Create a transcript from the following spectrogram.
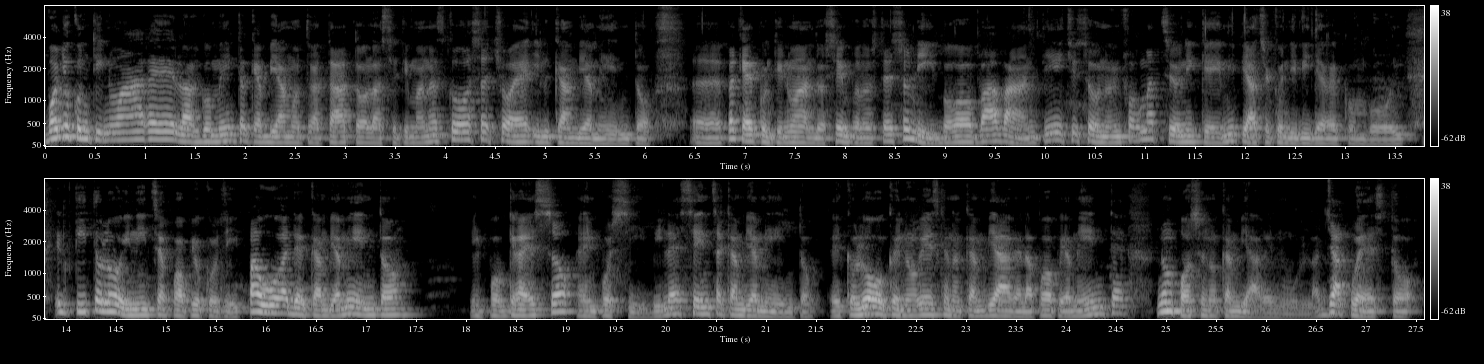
Voglio continuare l'argomento che abbiamo trattato la settimana scorsa, cioè il cambiamento, eh, perché continuando sempre lo stesso libro va avanti e ci sono informazioni che mi piace condividere con voi. Il titolo inizia proprio così, paura del cambiamento. Il progresso è impossibile senza cambiamento e coloro che non riescono a cambiare la propria mente non possono cambiare nulla. Già questo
